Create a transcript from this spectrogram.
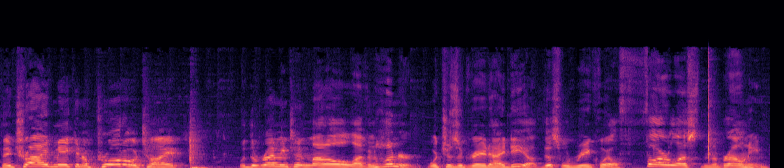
they tried making a prototype with the Remington Model 1100, which is a great idea. This will recoil far less than the Browning.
